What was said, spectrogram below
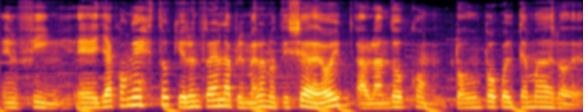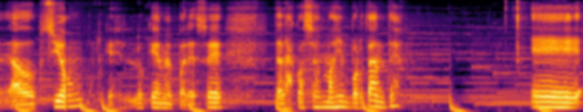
En fin, eh, ya con esto quiero entrar en la primera noticia de hoy, hablando con todo un poco el tema de lo de adopción, que es lo que me parece de las cosas más importantes. Eh,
